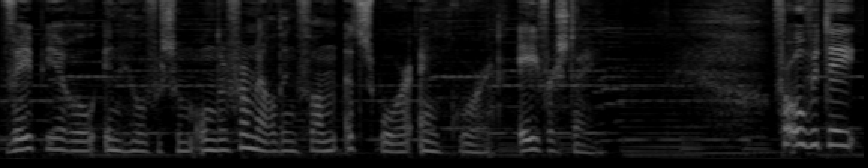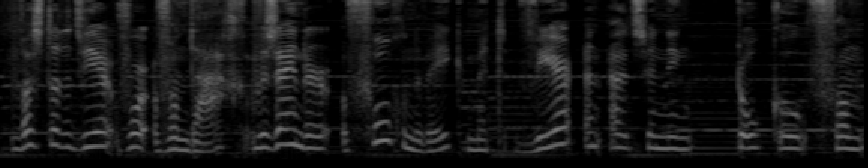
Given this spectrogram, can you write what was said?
VPRO in Hilversum... onder vermelding van het spoor en Cor Everstein. Voor OVT was dat het weer voor vandaag. We zijn er volgende week met weer een uitzending Toko van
